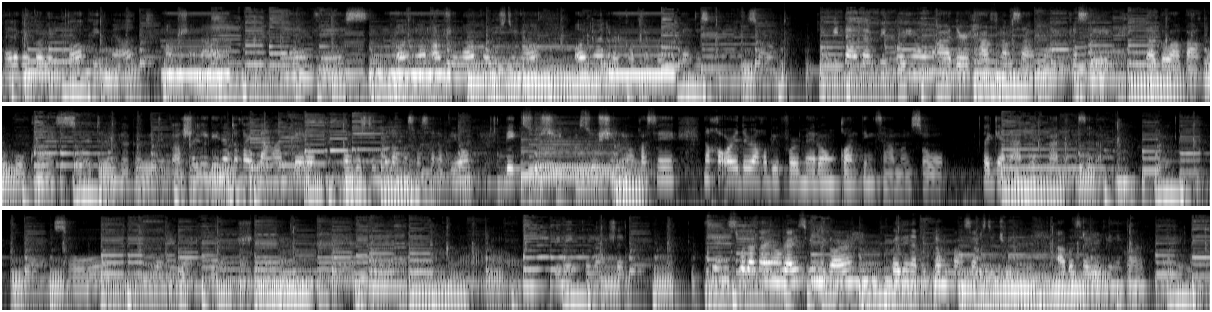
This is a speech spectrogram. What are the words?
lalagay ko rin to, quick melt, optional. And this, onion optional kung gusto nyo. Onion or cucumber, depende sa inyo. So, itatabi ko yung other half ng salmon kasi gagawa pa ako bukas. So, ito yung gagamitin ko. Actually, hindi na to kailangan pero kung gusto nyo lang mas masarap yung baked sushi, sushi nyo kasi naka-order ako before merong konting salmon. So, lagyan natin para masarap. Yan. So. Binake ko lang siya. Since wala tayong rice vinegar, pwede natin itong pang-substitute. Apple cider vinegar. Okay lang.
